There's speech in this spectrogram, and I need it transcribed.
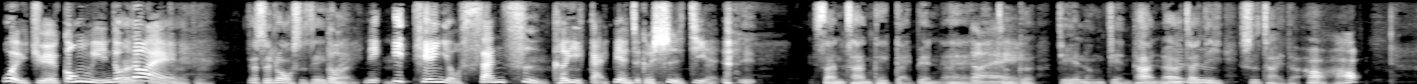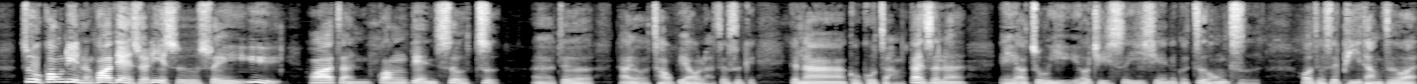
味觉公民，对不对？对对，这是落实这一块。你一天有三次可以改变这个世界，一三餐可以改变哎，整个节能减碳，还有在地食材的啊。好，助公立能发电水利署水域发展光电设置，呃，这个它有超标了，这是给跟他鼓鼓掌，但是呢。也要注意，尤其是一些那个致红子或者是皮糖之外，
